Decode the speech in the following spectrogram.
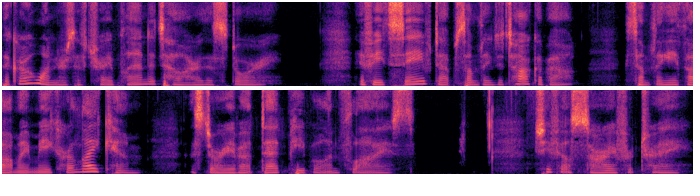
The girl wonders if Trey planned to tell her the story, if he'd saved up something to talk about, something he thought might make her like him, a story about dead people and flies. She feels sorry for Trey.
